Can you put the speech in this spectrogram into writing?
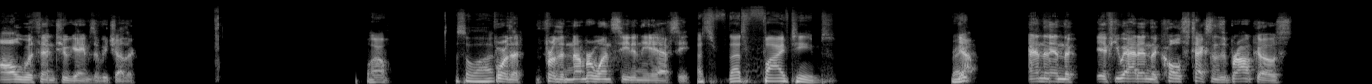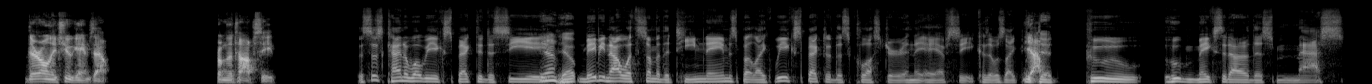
all within two games of each other Wow. That's a lot. for the for the number one seed in the AFC. That's that's five teams. Right? Yeah. And then the if you add in the Colts, Texans, Broncos, they're only two games out from the top seed. This is kind of what we expected to see. Yeah. Yep. Maybe not with some of the team names, but like we expected this cluster in the AFC because it was like Yeah. Who who makes it out of this mass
